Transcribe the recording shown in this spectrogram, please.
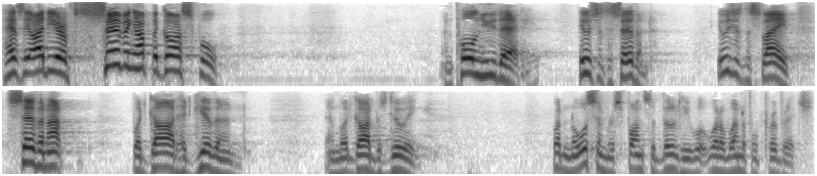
has the idea of serving up the gospel. And Paul knew that. He was just a servant. He was just a slave, serving up what God had given and what God was doing. What an awesome responsibility. What a wonderful privilege.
